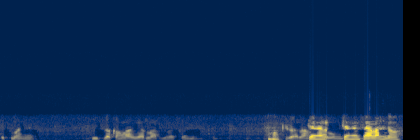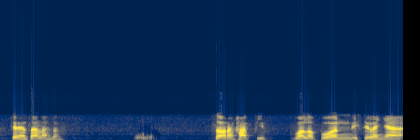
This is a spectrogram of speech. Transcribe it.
hikmahnya di belakang layar lah biasanya gitu. nggak jangan langsung jangan salah loh jangan salah loh seorang Habib walaupun istilahnya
